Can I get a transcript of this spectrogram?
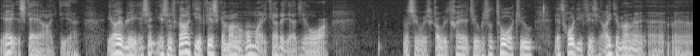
jeg skal jeg rigtig, ja. I øjeblikket, jeg synes, jeg synes godt, at de har fisket mange hummer i Kattegat i år. Nu ser vi skrevet i 23, men så 22. Jeg tror, de fisker rigtig mange øh, uh,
